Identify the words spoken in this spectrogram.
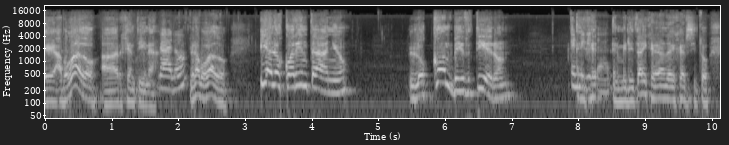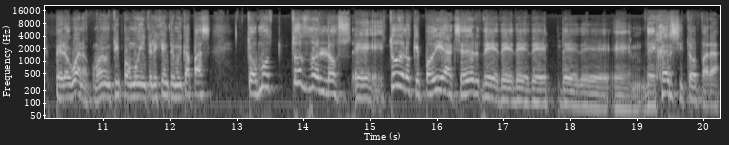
eh, abogado a Argentina. Claro. Era abogado. Y a los 40 años lo convirtieron En ge- militar. en militar en general del ejército. Pero bueno, como era un tipo muy inteligente, muy capaz, tomó todos los eh, todo lo que podía acceder de, de, de, de, de- de, eh, de ejército para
